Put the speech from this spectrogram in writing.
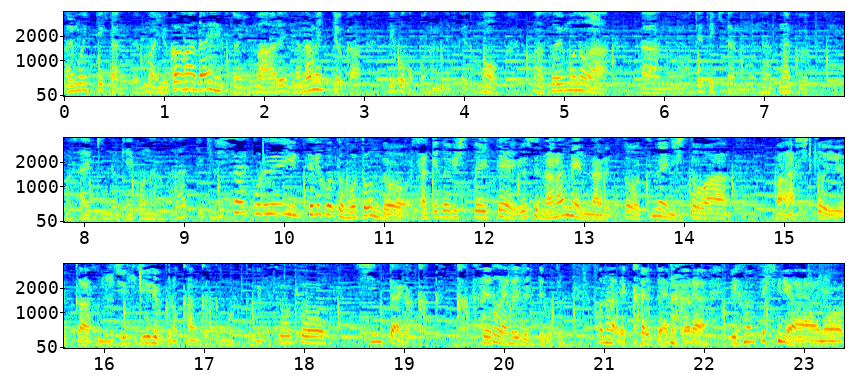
あれも行ってきたんですけど、まあ、床がダイレクトに、まあ、あれ斜めっていうか凸凹なんですけども、まあ、そういうものがあの出てきたのもなんとなく、まあ、最近の傾向なのかなっていう気実際これ言ってることほとんど先取りしていて要するに斜めになると常に人はまあ、足というかその重重力の感覚も含めて相当身体が覚覚醒されるってことこの中で書いてあるから 基本的にはあの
